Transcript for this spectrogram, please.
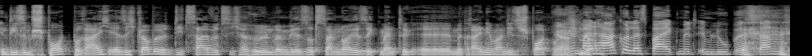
in diesem Sportbereich, also ich glaube, die Zahl wird sich erhöhen, wenn wir sozusagen neue Segmente äh, mit reinnehmen an dieses Sportbereich. Wenn mein Herkules-Bike mit im Loop ist, dann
